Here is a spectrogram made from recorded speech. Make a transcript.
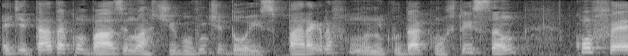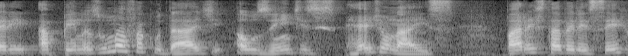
editada com base no artigo 22, parágrafo único da Constituição, confere apenas uma faculdade aos entes regionais para estabelecer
